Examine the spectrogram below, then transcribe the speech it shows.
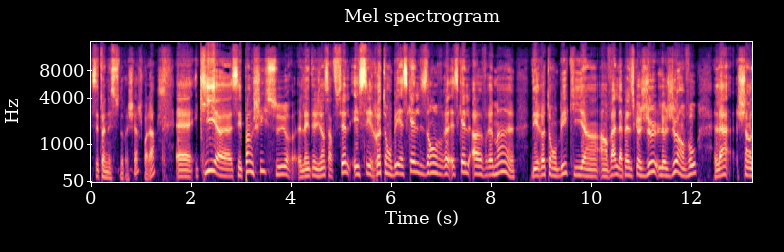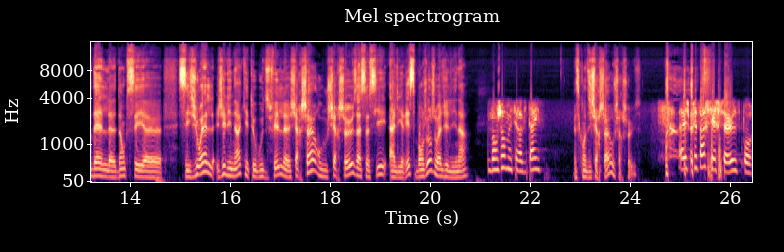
c'est un institut de recherche, voilà, euh, qui euh, s'est penché sur l'intelligence artificielle et ses retombées. Est-ce qu'elles ont, est-ce qu'elle a vraiment euh, des retombées qui en, en valent la peine? Est-ce que le jeu, le jeu en vaut la chandelle? Donc c'est c'est Joël Gélina qui est au bout du fil, chercheur ou chercheuse associée à l'IRIS. Bonjour Joël Gélina. Bonjour Monsieur Robitaille. Est-ce qu'on dit chercheur ou chercheuse? Je préfère chercheuse pour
